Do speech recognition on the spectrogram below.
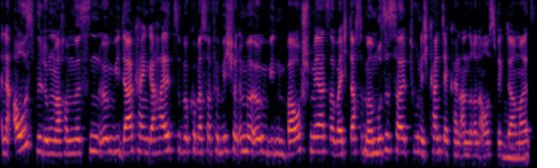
eine Ausbildung machen müssen, irgendwie da kein Gehalt zu bekommen, das war für mich schon immer irgendwie ein Bauchschmerz, aber ich dachte, man muss es halt tun. Ich kannte ja keinen anderen Ausweg mhm. damals.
